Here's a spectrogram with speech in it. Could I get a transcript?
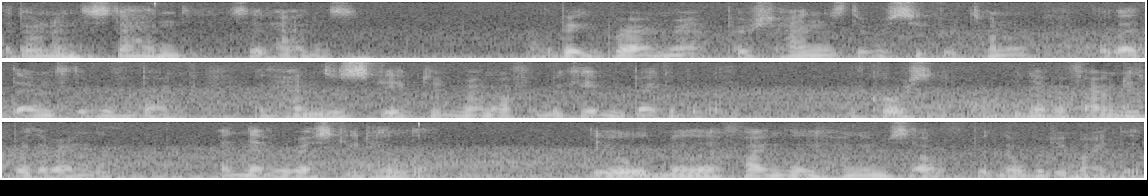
I don't understand, said Hans. The big brown rat pushed Hans through a secret tunnel that led down to the riverbank, and Hans escaped and ran off and became a beggar boy. Of course, he never found his brother Engel, and never rescued Hilda. The old miller finally hung himself, but nobody minded,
